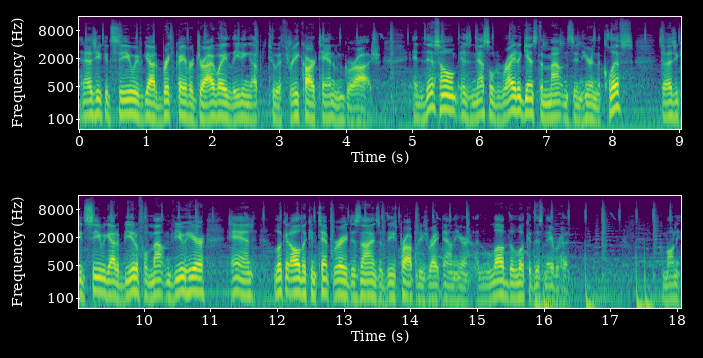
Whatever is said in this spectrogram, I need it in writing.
And as you can see, we've got a brick paver driveway leading up to a three car tandem garage. And this home is nestled right against the mountains in here in the cliffs. So as you can see, we got a beautiful mountain view here and look at all the contemporary designs of these properties right down here. I love the look of this neighborhood. Come on in.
